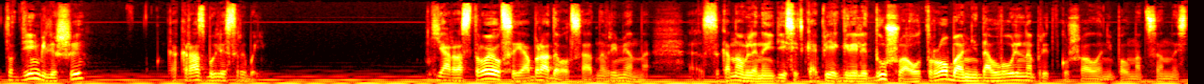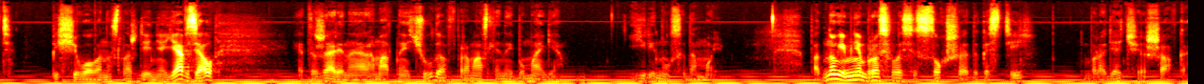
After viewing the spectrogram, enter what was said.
В тот день беляши как раз были с рыбой. Я расстроился и обрадовался одновременно. Сэкономленные 10 копеек грели душу, а утроба недовольно предвкушала неполноценность пищевого наслаждения. Я взял это жареное ароматное чудо в промасленной бумаге и ринулся домой. Под ноги мне бросилась иссохшая до костей бродячая шавка.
